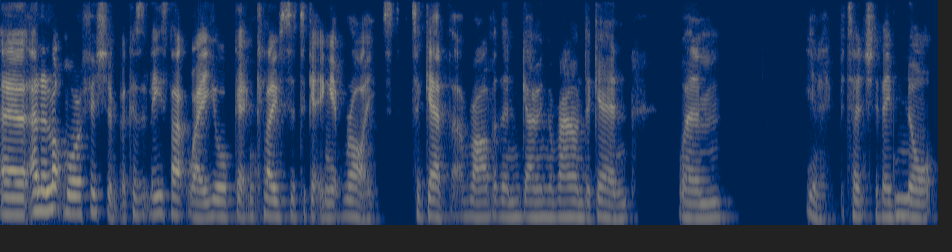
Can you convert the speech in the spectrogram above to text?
uh, and a lot more efficient because at least that way you're getting closer to getting it right together rather than going around again when you know potentially they've not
